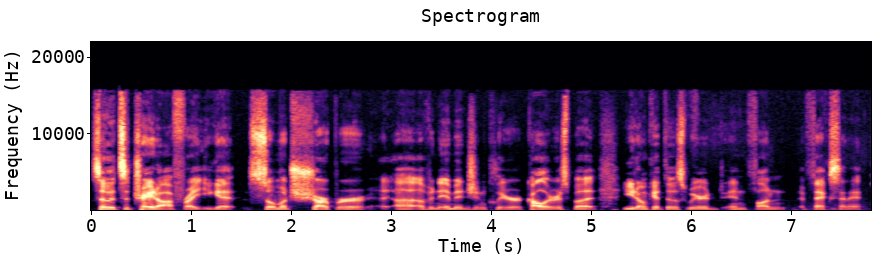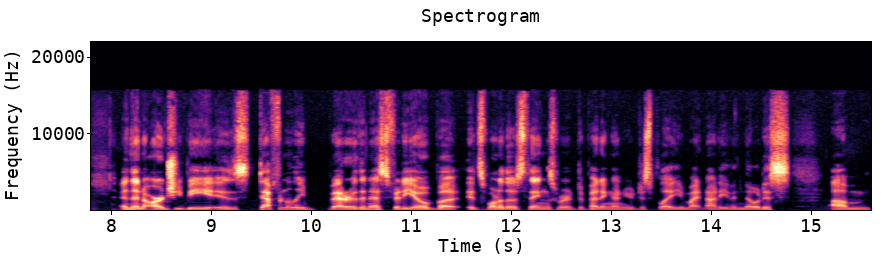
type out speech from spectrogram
So it's a trade off, right? You get so much sharper uh, of an image and clearer colors, but you don't get those weird and fun effects in it. And then RGB is definitely better than S video, but it's one of those things where depending on your display, you might not even notice. Um,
